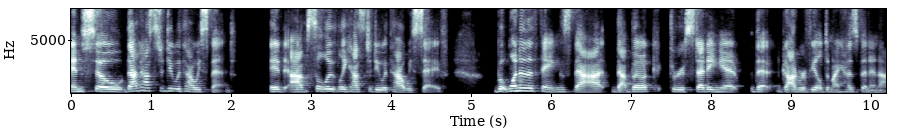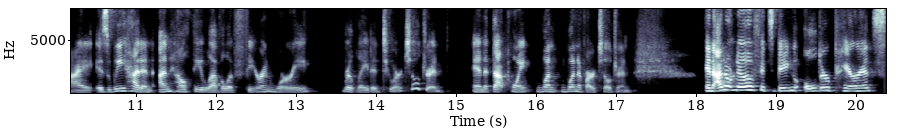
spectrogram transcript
And so that has to do with how we spend. It absolutely has to do with how we save. But one of the things that that book, through studying it, that God revealed to my husband and I is we had an unhealthy level of fear and worry related to our children. And at that point, one one of our children and I don't know if it's being older parents.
